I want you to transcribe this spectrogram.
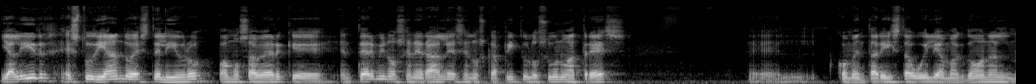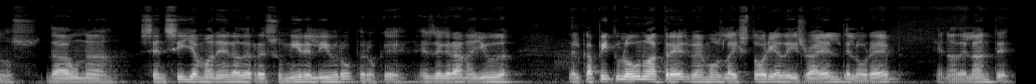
Y al ir estudiando este libro, vamos a ver que en términos generales, en los capítulos 1 a 3, el comentarista William MacDonald nos da una sencilla manera de resumir el libro, pero que es de gran ayuda. Del capítulo 1 a 3 vemos la historia de Israel del Oreb en adelante.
